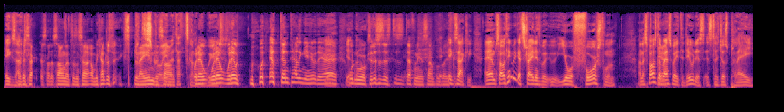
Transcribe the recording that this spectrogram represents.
exactly. this artist had a song that doesn't sound, and we can't just explain the song it, that's without, without, without, without them telling you who they are. yeah. Wouldn't work. So this is, a, this is definitely a sample. Exactly. Um, so I think we get straight into your first one, and I suppose the Yeah. best way to do this is to just play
